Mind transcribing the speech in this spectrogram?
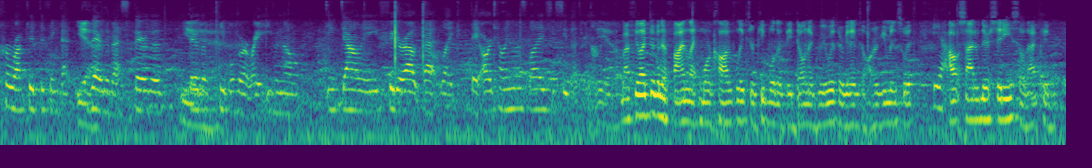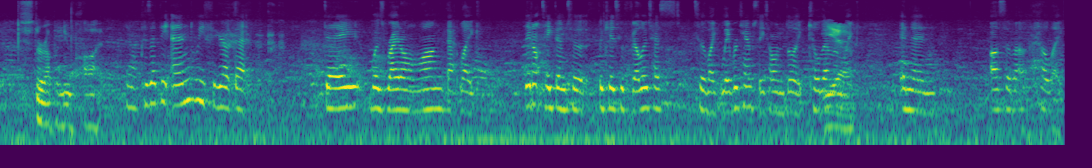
corrupted to think that Yeah. they're the best. They're the they're Yeah. the people who are right, even though deep down and you figure out that like they are telling those lies. You see that they're not. Yeah, but I feel like they're gonna find like more conflict or people that they don't agree with or get into arguments with Yeah. outside of their city, so that could stir up a new plot. Yeah, because at the end we figure out that Day was right all along. That like they don't take them to the kids who fail their tests to like labor camps. They tell them to like kill them and Yeah. like, and then also about how like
